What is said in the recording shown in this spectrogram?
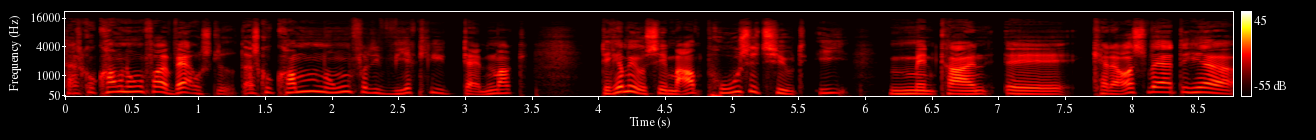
Der skulle komme nogen fra erhvervslivet. Der skulle komme nogen fra det virkelige Danmark. Det kan man jo se meget positivt i, men Karen, øh, kan der også være det her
